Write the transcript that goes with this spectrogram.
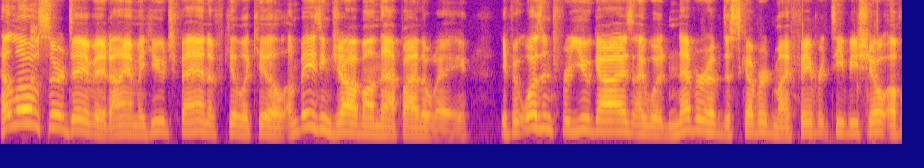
Hello, Sir David. I am a huge fan of Kill la Kill. Amazing job on that, by the way. If it wasn't for you guys, I would never have discovered my favorite TV show of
